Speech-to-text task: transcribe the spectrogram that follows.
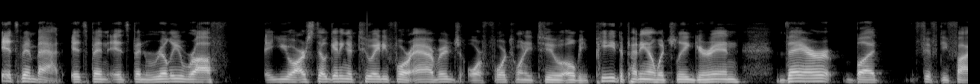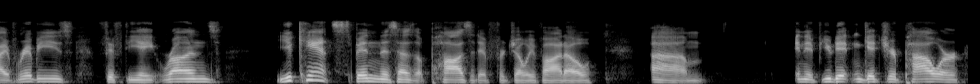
it's been bad. It's been it's been really rough. You are still getting a 284 average or 422 OBP, depending on which league you're in there, but 55 ribbies, 58 runs. You can't spin this as a positive for Joey Votto. Um, and if you didn't get your power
